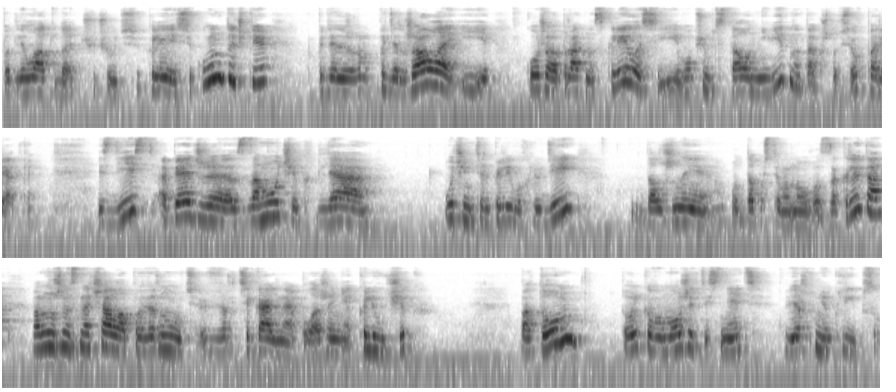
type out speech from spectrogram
подлила туда чуть-чуть клея секундочки, подержала, и кожа обратно склеилась, и, в общем-то, стало не видно, так что все в порядке. Здесь, опять же, замочек для очень терпеливых людей должны, вот, допустим, оно у вас закрыто, вам нужно сначала повернуть в вертикальное положение ключик, потом только вы можете снять верхнюю клипсу.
